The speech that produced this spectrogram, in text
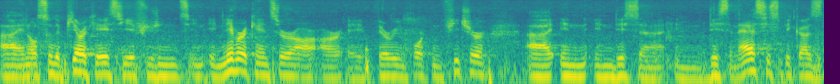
uh, and also the PRKACA fusions in, in liver cancer are, are, a very important feature uh, in, in, this, in this analysis because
